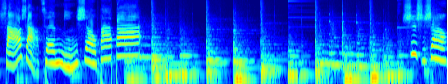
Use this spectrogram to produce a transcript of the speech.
少少村民瘦巴巴。事实上，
